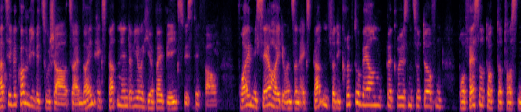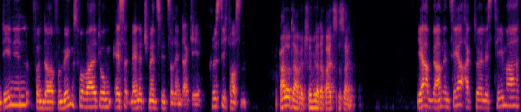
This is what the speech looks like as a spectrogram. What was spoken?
Herzlich willkommen, liebe Zuschauer, zu einem neuen Experteninterview hier bei BXWIS TV. Ich freue mich sehr, heute unseren Experten für die Kryptowährung begrüßen zu dürfen, Professor Dr. Thorsten Denin von der Vermögensverwaltung Asset Management Switzerland AG. Grüß dich, Thorsten. Hallo David, schön wieder dabei zu sein. Ja, wir haben ein sehr aktuelles Thema.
